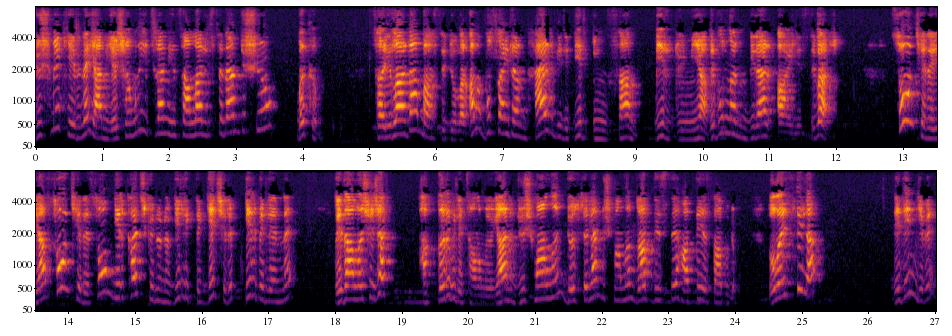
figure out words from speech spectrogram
düşmek yerine yani yaşamını yitiren insanlar listeden düşüyor. Bakın sayılardan bahsediyorlar ama bu sayıların her biri bir insan, bir dünya ve bunların birer ailesi var. Son kere ya son kere son birkaç gününü birlikte geçirip birbirlerine vedalaşacak hakları bile tanımıyor. Yani düşmanlığın gösterilen düşmanlığın raddesi haddi hesabı yok. Dolayısıyla dediğim gibi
